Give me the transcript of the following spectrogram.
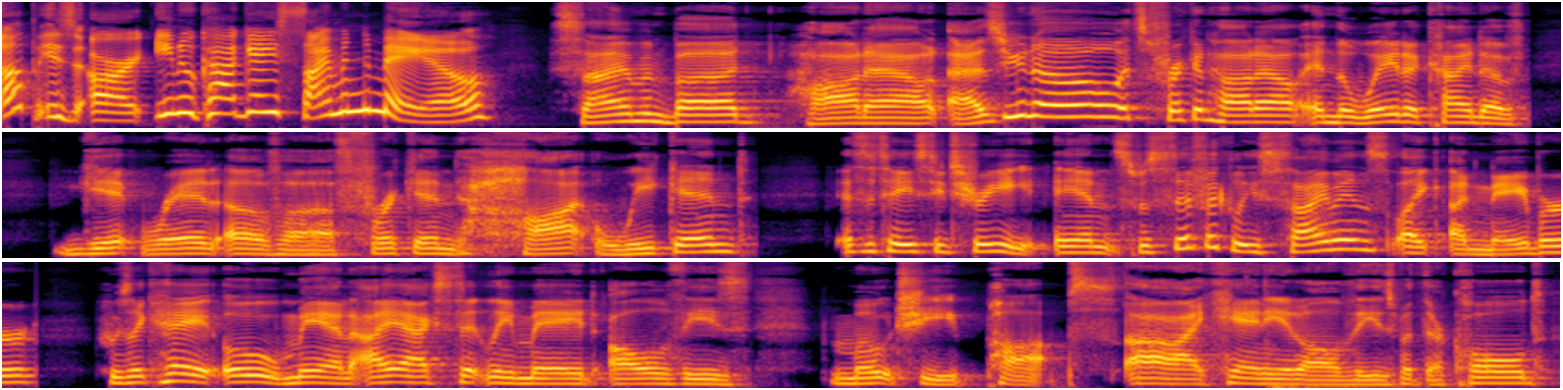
up is our Inukage Simon DeMeo. Simon Bud, hot out. As you know, it's freaking hot out. And the way to kind of get rid of a freaking hot weekend is a tasty treat. And specifically, Simon's like a neighbor who's like, hey, oh man, I accidentally made all of these mochi pops. Ah, I can't eat all of these, but they're cold.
